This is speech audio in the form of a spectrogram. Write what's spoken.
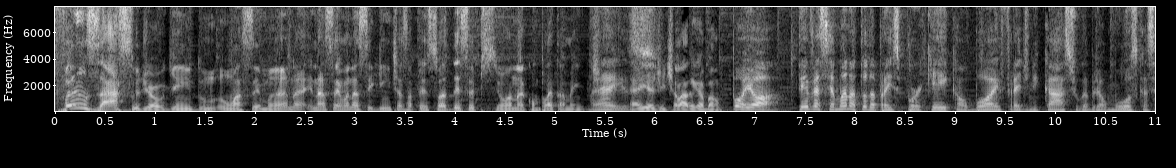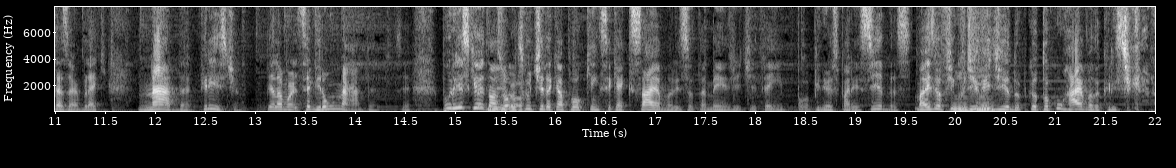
fanzaço de alguém uma semana e na semana seguinte essa pessoa decepciona completamente. É isso. Aí a gente larga bom. Pô, e ó, teve a semana toda pra expor Cowboy, Fred Nicásio, Gabriel Mosca, César Black. Nada. Christian, pelo amor de você virou um nada. Por isso que nós Virou. vamos discutir daqui a pouco quem você quer que saia, Maurício. também, a gente tem opiniões parecidas. Mas eu fico Uhum. dividido, porque eu tô com raiva do Christian, cara.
